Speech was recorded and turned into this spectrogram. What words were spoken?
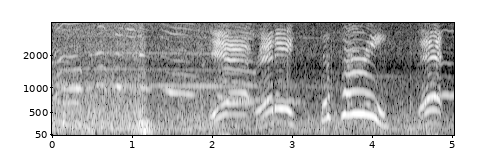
no, we're not ready to go. Yeah, ready? Just hurry. Set.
